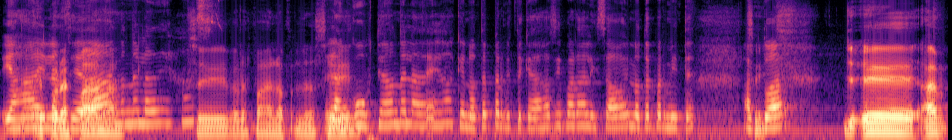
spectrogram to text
Y ajá, y la ansiedad, paja. ¿dónde la dejas? Sí, pero es para la, la- sí. La angustia, ¿dónde la dejas? Que no te permite, quedas así paralizado y no te permite actuar. Yo- eh, ah,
